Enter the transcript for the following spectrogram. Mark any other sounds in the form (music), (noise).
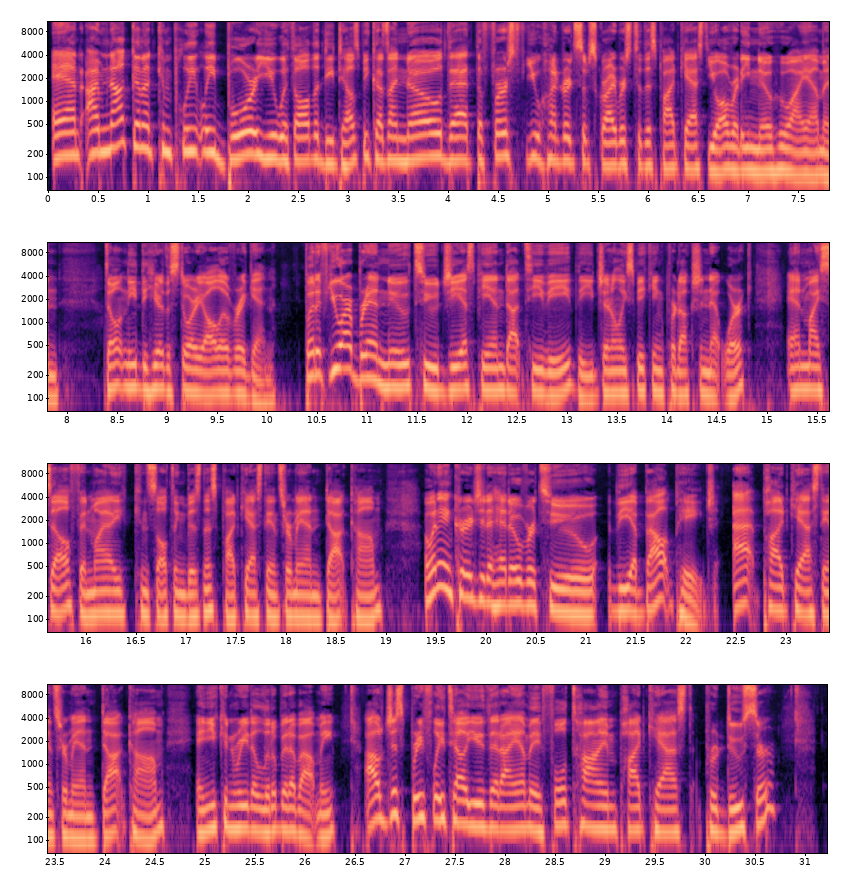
And I'm not going to completely bore you with all the details because I know that the first few hundred subscribers to this podcast, you already know who I am and don't need to hear the story all over again. But if you are brand new to GSPN.TV, the Generally Speaking Production Network, and myself and my consulting business, podcastanswerman.com, I want to encourage you to head over to the About page at podcastanswerman.com and you can read a little bit about me. I'll just briefly tell you that I am a full time podcast producer,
